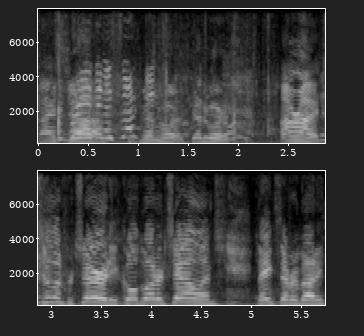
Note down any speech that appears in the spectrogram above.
Nice job. in a second. Good work. Good work. All right, chilling for charity, cold water challenge. Thanks, everybody.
